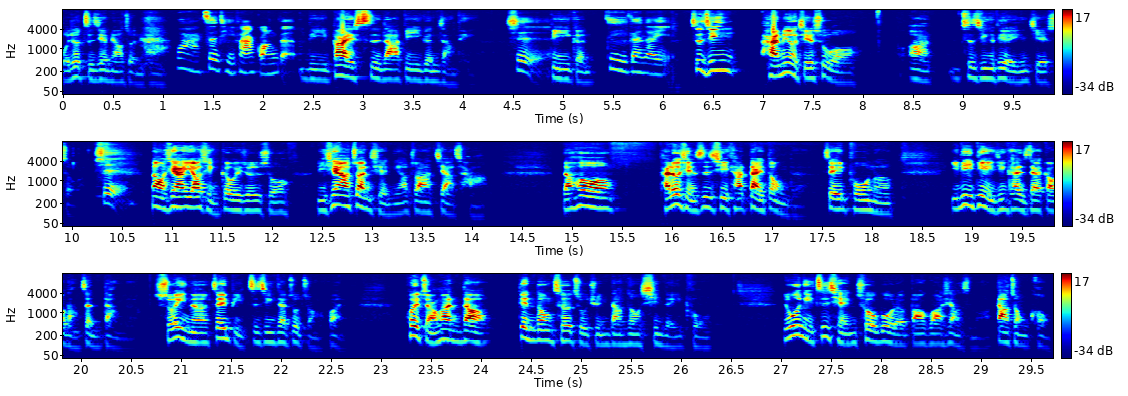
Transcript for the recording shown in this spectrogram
我就直接瞄准它。哇，字体发光的，礼拜四拉第一根涨停，是第一根，第一根而已，至今还没有结束哦。啊，至今的第二已经接手了。是那我现在邀请各位，就是说，你现在要赚钱，你要抓价差。然后抬头显示器它带动的这一波呢，一利电已经开始在高档震荡了，所以呢，这一笔资金在做转换，会转换到电动车族群当中新的一波。如果你之前错过了，包括像什么大众控，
